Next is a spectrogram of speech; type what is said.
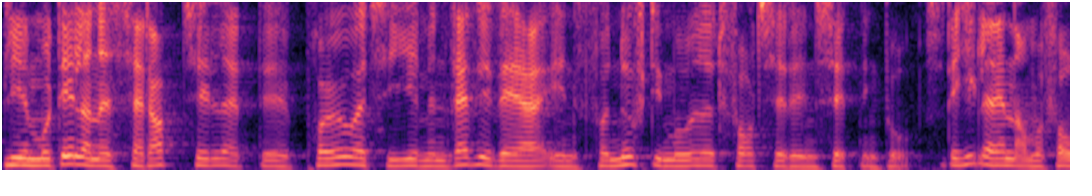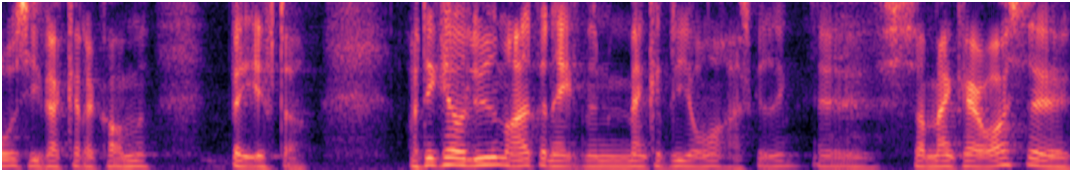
bliver modellerne sat op til at øh, prøve at sige, men hvad vil være en fornuftig måde at fortsætte en sætning på. Så det hele handler om at forudsige, hvad kan der komme bagefter. Og det kan jo lyde meget banalt, men man kan blive overrasket. Ikke? Øh, så man kan jo også øh,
